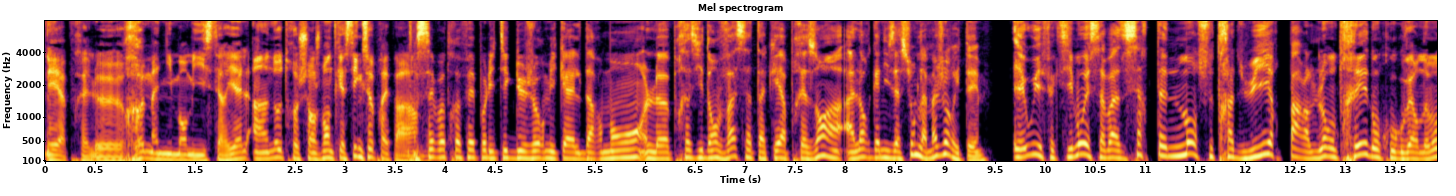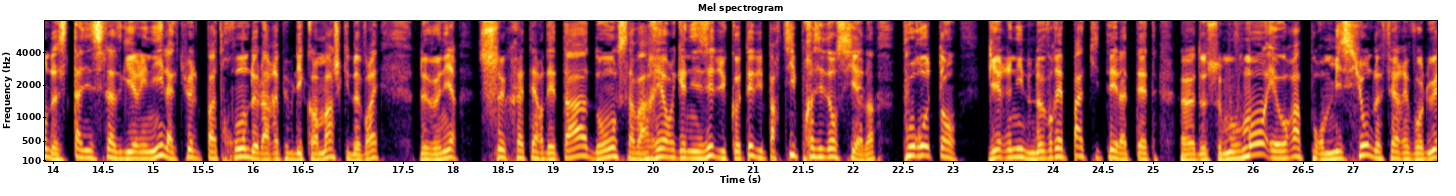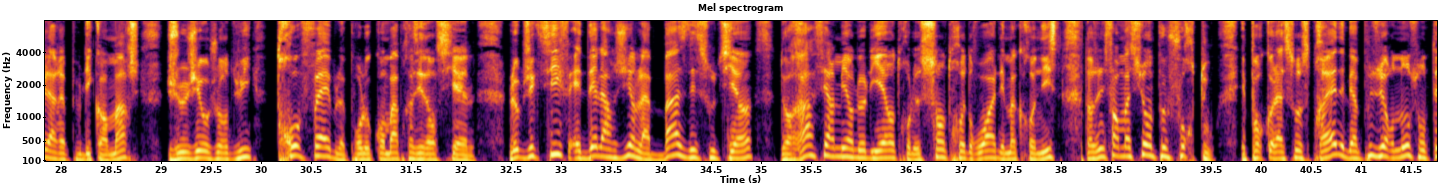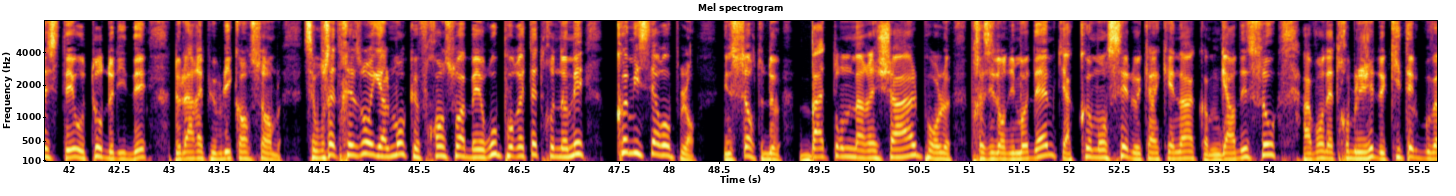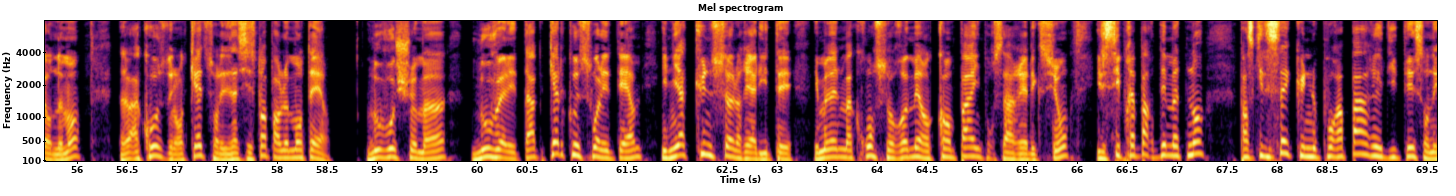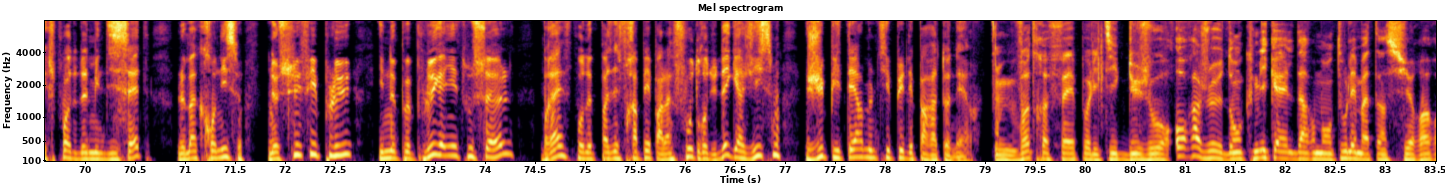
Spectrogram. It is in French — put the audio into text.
Et après le remaniement ministériel, un autre changement de casting se prépare. C'est votre fait politique du jour, Michael Darmon. Le président va s'attaquer à présent à, l'organisation de la majorité. Et oui, effectivement, et ça va certainement se traduire par l'entrée donc au gouvernement de Stanislas Guérini, l'actuel patron de la République en marche, qui devrait devenir secrétaire d'État. Donc, ça va réorganiser du côté du parti présidentiel. hein. Pour autant, Guérini ne devrait pas quitter la tête euh, de ce mouvement et aura pour mission de faire évoluer la République en marche, jugée aujourd'hui trop faible pour le combat présidentiel. L'objectif est d'élargir la base des soutiens, de raffermir le lien entre le centre droit et les macronistes dans une formation un peu fourre-tout. Et pour que la sauce prenne, eh plusieurs noms sont testés autour de l'idée de la République ensemble. C'est pour cette raison également que François Bayrou pourrait être nommé commissaire au plan. Une sorte de bâton de maréchal pour le président du Modem qui a commencé le quinquennat comme garde des Sceaux avant d'être obligé de quitter le gouvernement à cause de l'enquête sur les assistants parlementaires. Nouveau chemin, nouvelle étape, quels que soient les termes, il n'y a qu'une seule réalité. Emmanuel Macron se remet en campagne pour sa réélection. Il s'y prépare dès maintenant parce qu'il sait qu'il ne pourra pas rééditer son exploit de 2017. Le macronisme ne suffit plus, il ne peut plus gagner tout seul. Bref, pour ne pas être frappé par la foudre du dégagisme, Jupiter multiplie les paratonnerres. Votre fait politique du jour, orageux donc, Michael Darmon, tous les matins sur Europe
